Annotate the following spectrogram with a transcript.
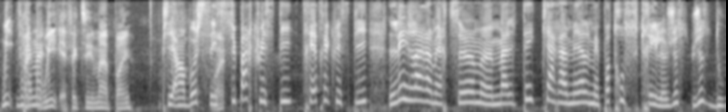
Oui, Pain- vraiment. oui, effectivement, pain. Puis en bouche, c'est Ouais. super crispy, très très crispy, légère amertume, euh, maltais caramel, mais pas trop sucré, là, juste juste doux.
